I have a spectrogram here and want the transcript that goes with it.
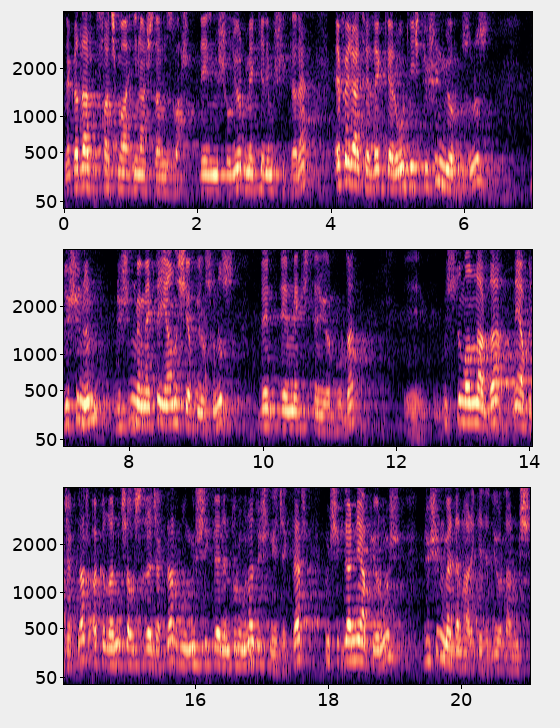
ne kadar saçma inançlarınız var denilmiş oluyor Mekkeli müşriklere. Efela tezekkerun hiç düşünmüyor musunuz? Düşünün, düşünmemekte yanlış yapıyorsunuz de, denmek isteniyor burada. Ee, Müslümanlar da ne yapacaklar? Akıllarını çalıştıracaklar. Bu müşriklerin durumuna düşmeyecekler. Müşrikler ne yapıyormuş? Düşünmeden hareket ediyorlarmış.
